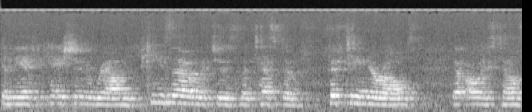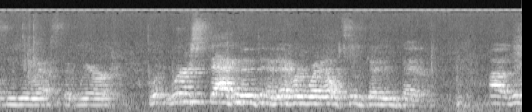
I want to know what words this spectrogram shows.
in the education realm, PISA, which is the test of 15-year-olds that always tells the U.S. that we're, we're stagnant and everyone else is getting better. Uh, the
